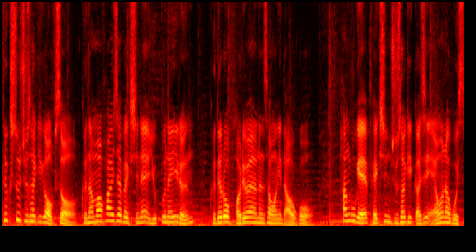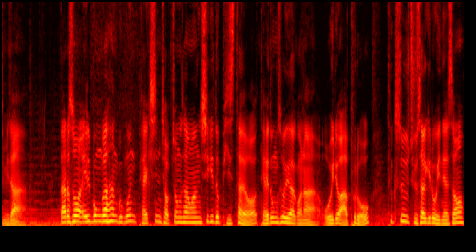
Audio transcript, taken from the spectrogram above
특수 주사기가 없어 그나마 화이자 백신의 6분의 1은 그대로 버려야 하는 상황이 나오고 한국의 백신 주사기까지 애원하고 있습니다. 따라서 일본과 한국은 백신 접종 상황 시기도 비슷하여 대동소이하거나 오히려 앞으로 특수 주사기로 인해서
